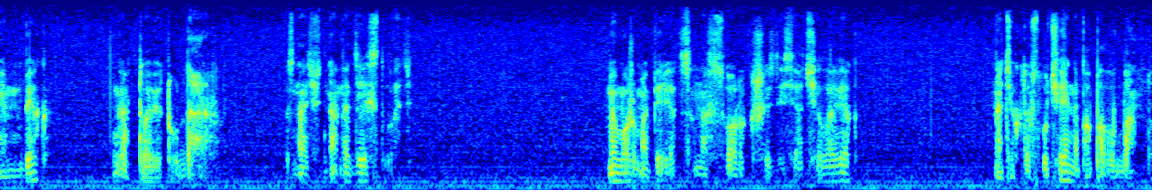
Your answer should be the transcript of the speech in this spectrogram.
Моминбек готовит удар. Значит, надо действовать. Мы можем опереться на 40-60 человек, на тех, кто случайно попал в банду.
